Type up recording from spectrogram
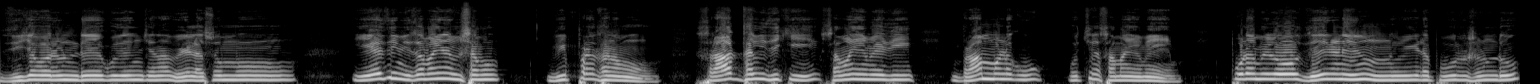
ద్విజవరుండే గురించిన వేళ సొమ్ము? ఏది నిజమైన విషము? విప్రధనము. శ్రాద్ధ విధికి సమయమేది? బ్రాహ్మణకు వచ్చిన సమయమే. పుడమిలో దేనిని వీడ పురుషుండు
